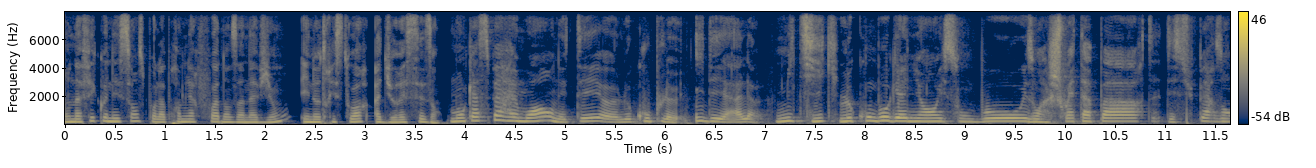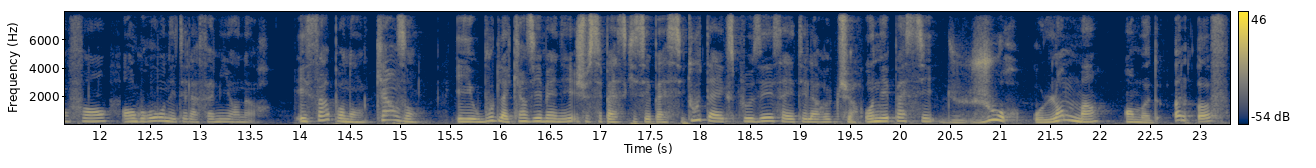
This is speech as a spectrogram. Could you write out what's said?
On a fait connaissance pour la première fois dans un avion et notre histoire a duré 16 ans. Mon Casper et moi, on était euh, le couple idéal, mythique, le combo gagnant, ils sont beaux, ils ont un chouette appart, des super enfants. En gros, on était la famille en or. Et ça pendant 15 ans. Et au bout de la 15e année, je ne sais pas ce qui s'est passé. Tout a explosé, ça a été la rupture. On est passé du jour au lendemain en mode on-off,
